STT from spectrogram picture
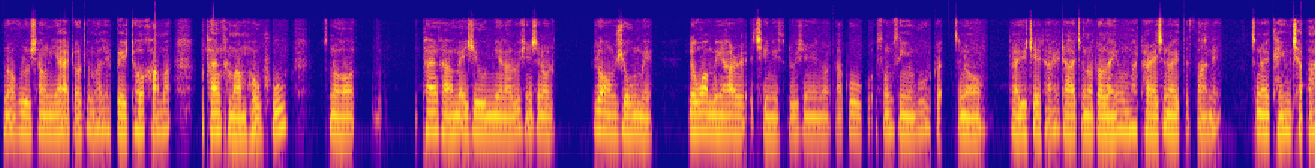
ကျွန်တော်အခုလိုရှောင်းနေရတဲ့တော့တင်မှာလည်းဘယ်တော့ခါမှအဖမ်းခံမှာမဟုတ်ဘူးကျွန်တော်ဖမ်းခံရမယ့်အယူမြင်လာလို့ရှိရင်ကျွန်တော်လွတ်အောင်ယုံမယ်လုံးဝမရတဲ့အခြေအနေဆိုလို့ရှိရင်တော့ဒါကိုယ့်ကိုယ်အဆုံးစီရင်ဖို့အတွက်ကျွန်တော်ဒါရွေးချယ်ထားတယ်ဒါကကျွန်တော်တော်လိုင်းရုံမှာထားတယ်ကျွန်တော်ရဲ့သစ္စာနဲ့ကျွန်တော်ရဲ့ခံယူချက်ပါ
